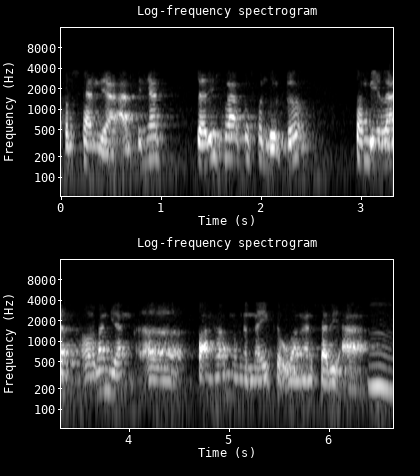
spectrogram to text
persen ya, artinya dari 100 penduduk sembilan orang yang uh, paham mengenai keuangan syariah. Hmm.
